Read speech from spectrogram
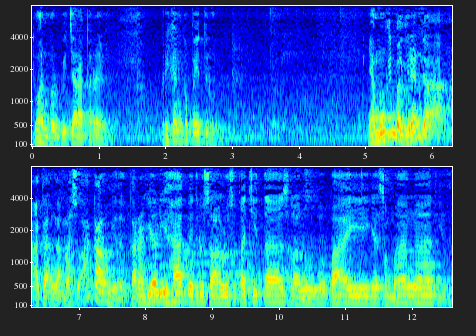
Tuhan berbicara keren berikan ke Petrus. Yang mungkin bagian nggak agak nggak masuk akal gitu, karena dia lihat Petrus selalu sukacita, selalu baik, ya semangat gitu.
